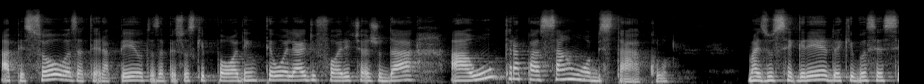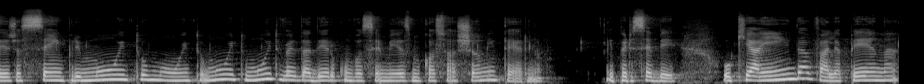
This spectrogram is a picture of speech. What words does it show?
Há pessoas, há terapeutas, há pessoas que podem ter o olhar de fora e te ajudar a ultrapassar um obstáculo. Mas o segredo é que você seja sempre muito, muito, muito, muito verdadeiro com você mesmo, com a sua chama interna e perceber o que ainda vale a pena,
